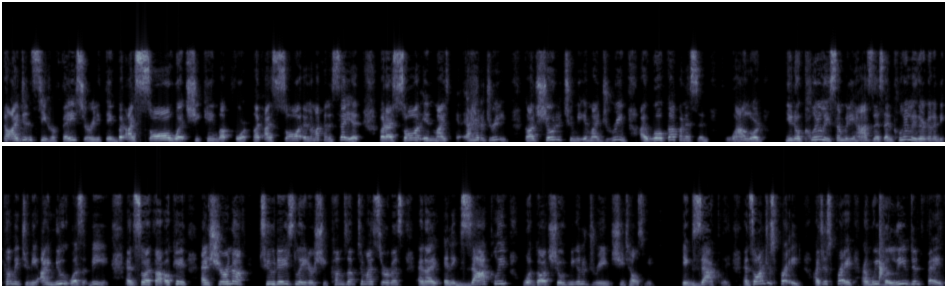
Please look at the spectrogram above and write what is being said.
Now, I didn't see her face or anything, but I saw what she came up for. Like I saw it, and I'm not going to say it, but I saw it in my, I had a dream. God showed it to me in my dream. I woke up and I said, Wow, Lord, you know, clearly somebody has this and clearly they're going to be coming to me. I knew it wasn't me. And so I thought, okay. And sure enough, two days later, she comes up to my service and I, and exactly what God showed me in a dream, she tells me. Exactly. And so I just prayed. I just prayed. And we believed in faith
